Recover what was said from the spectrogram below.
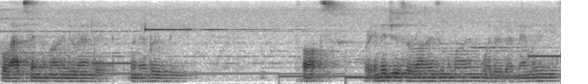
collapsing the mind around it whenever the thoughts or images arise in the mind, whether they're memories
